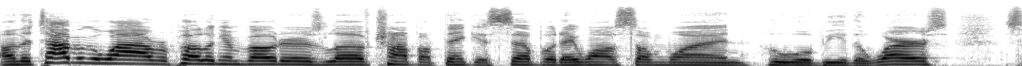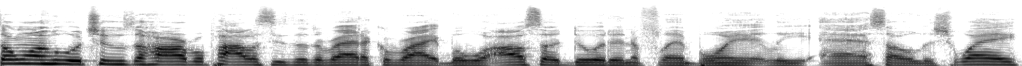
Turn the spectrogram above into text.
On the topic of why Republican voters love Trump, I think it's simple. They want someone who will be the worst, someone who will choose the horrible policies of the radical right, but will also do it in a flamboyantly assholish way.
